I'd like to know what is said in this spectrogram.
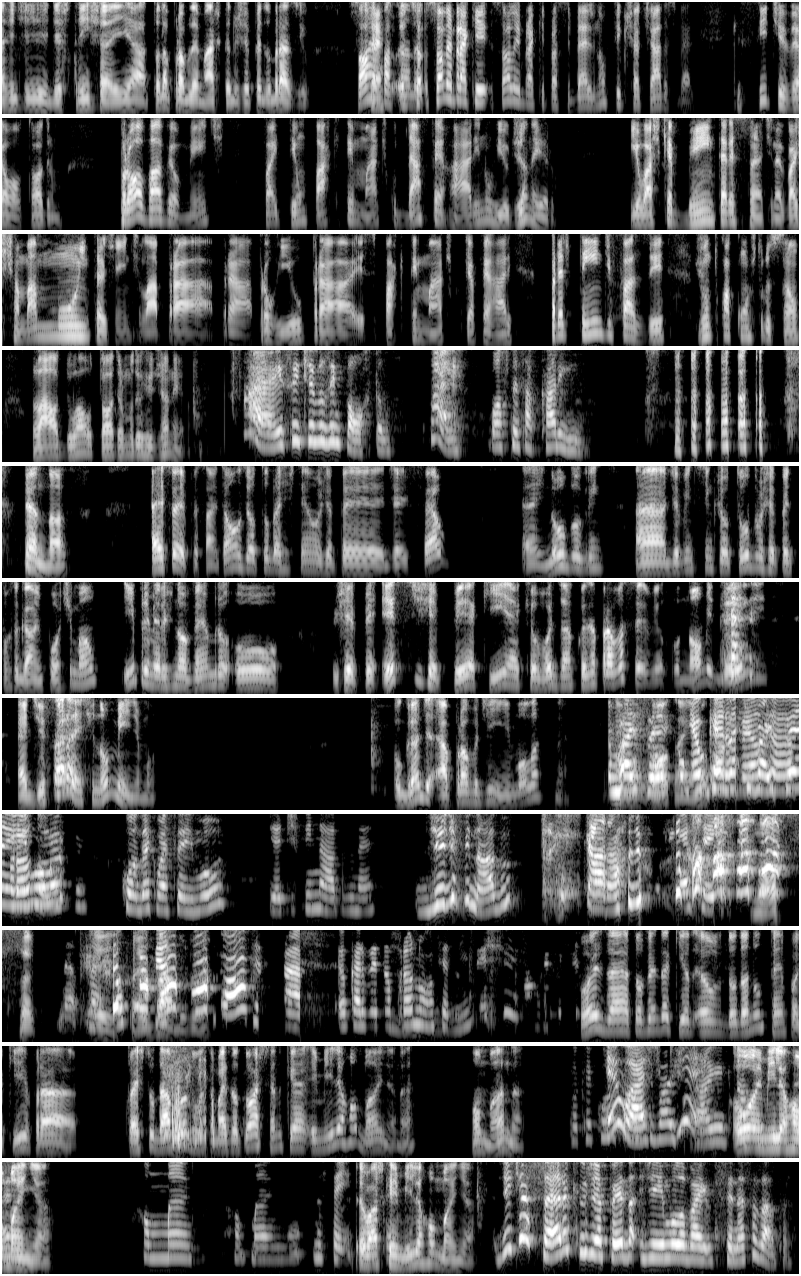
A gente destrincha aí a, toda a problemática do GP do Brasil. Só repassando. Só, só lembrar aqui, só lembrar aqui para Sibeli, não fique chateada, Sibeli, que se tiver o autódromo, provavelmente vai ter um parque temático da Ferrari no Rio de Janeiro. E eu acho que é bem interessante, né? Vai chamar muita gente lá para o Rio, para esse parque temático que a Ferrari pretende fazer junto com a construção lá do Autódromo do Rio de Janeiro. É, incentivos importam. É, posso pensar com carinho. É nossa. É isso aí, pessoal. Então, 11 de outubro a gente tem o GP de Eiffel, é, em Nürburgring. Ah, dia 25 de outubro, o GP de Portugal em Portimão. E 1 de novembro, o GP. Esse GP aqui é que eu vou dizer uma coisa para você, viu? O nome dele é diferente, no mínimo. o grande é a prova de Imola, né? Vai Então, ser. volta aí, Eu Imola. quero Quando é que ver vai ser Imola? Quando é que vai ser Imola? Dia de finados, né? Dia de finados. Caralho. Eu achei. Nossa, Não, não. ei, pesado, viu? Eu quero ver tua pronúncia. Pois é, tô vendo aqui, eu tô dando um tempo aqui pra, pra estudar a pronúncia, mas eu tô achando que é Emília Romagna, né? Romana. Eu acho que é. Ou Emília Romanha. Romana. Romana. Não sei. Eu acho que é Emília Romanha. Gente, é sério que o GP de Imola vai ser nessa data?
